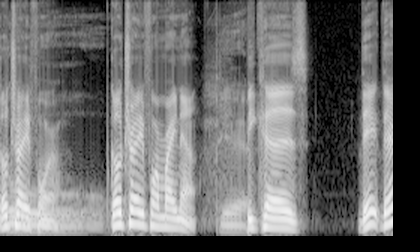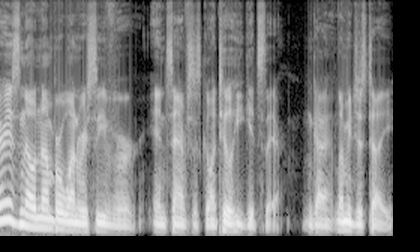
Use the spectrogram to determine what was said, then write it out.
Go trade for him. Go trade for him right now. Yeah. Because there there is no number one receiver in San Francisco until he gets there. Okay, let me just tell you.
